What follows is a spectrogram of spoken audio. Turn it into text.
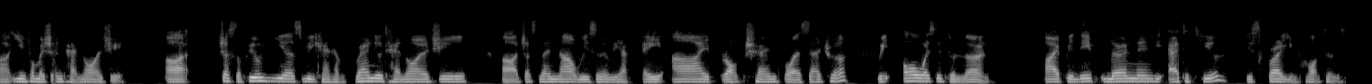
uh, information technology. Uh, just a few years, we can have brand new technology. Uh, just like now, recently we have AI, blockchain, for etc. We always need to learn. I believe learning the attitude is very important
